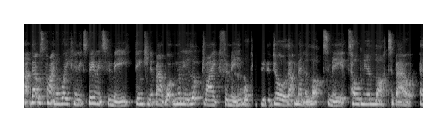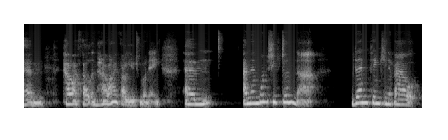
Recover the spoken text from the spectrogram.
Uh, that was quite an awakening experience for me, thinking about what money looked like for me yeah. walking through the door. That meant a lot to me. It told me a lot about um, how I felt and how I valued money. Um, and then once you've done that, then thinking about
